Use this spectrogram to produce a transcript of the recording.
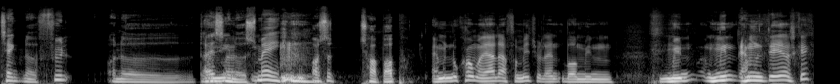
tænk noget fyld og noget dressing, jamen, noget smag, og så top op. Jamen nu kommer jeg der fra Midtjylland, hvor min... min, min jamen det er jo ikke...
